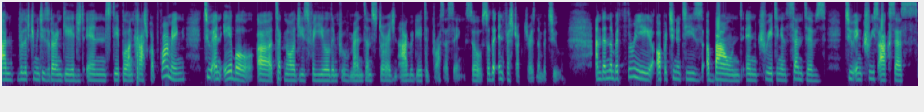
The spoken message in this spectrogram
and village communities that are engaged in staple and cash crop farming to enable uh, technologies for yield improvement and storage and aggregated processing. So, so the infrastructure is number two. And then number three, opportunities abound in creating incentives to increase access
